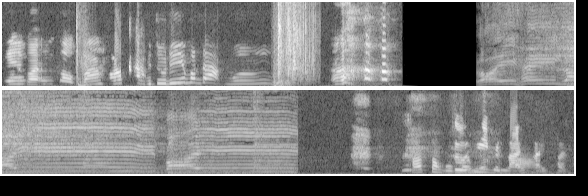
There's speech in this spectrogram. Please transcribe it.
เกมแล้วก็คุณตกปะไอ้จูดี้มันดักมึง ปล่อยให้ไหลไป ถ้าตกลงจูไปดี้เป็นลายสายพันธุ์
